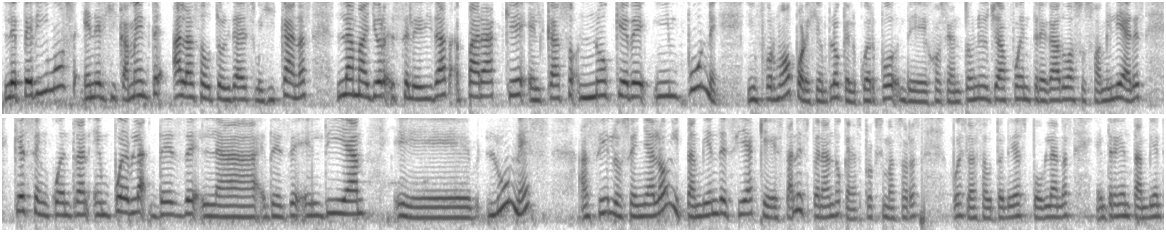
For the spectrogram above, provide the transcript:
Le pedimos a las autoridades mexicanas la mayor celeridad para que el caso no quede impune. Informó, por ejemplo, que el cuerpo de José Antonio ya fue entregado a sus familiares que se encuentran en Puebla desde, la, desde el día eh, lunes Así lo señaló y también decía que están esperando que en las próximas horas pues las autoridades poblanas entreguen también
